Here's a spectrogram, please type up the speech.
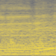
it is.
